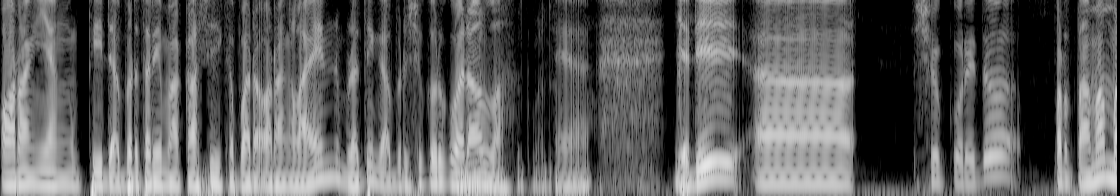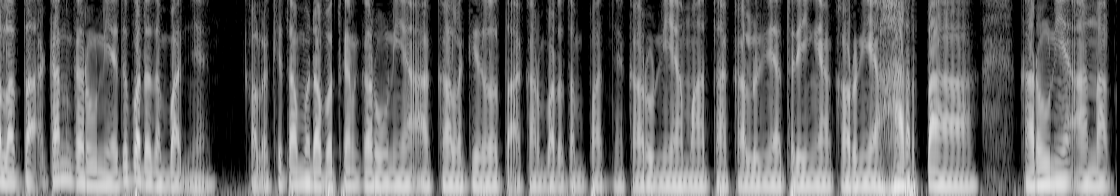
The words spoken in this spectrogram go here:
Orang yang tidak berterima kasih kepada orang lain berarti nggak bersyukur kepada hmm, Allah. Ya. Jadi uh, syukur itu pertama meletakkan karunia itu pada tempatnya. Kalau kita mendapatkan karunia akal, kita letakkan pada tempatnya. Karunia mata, karunia telinga, karunia harta, karunia anak.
